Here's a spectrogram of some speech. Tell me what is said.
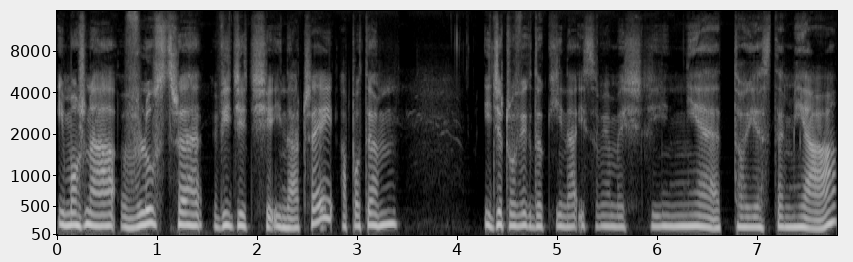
I można w lustrze widzieć się inaczej, a potem idzie człowiek do kina i sobie myśli: Nie, to jestem ja.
